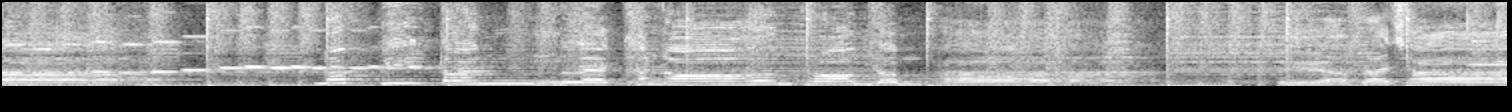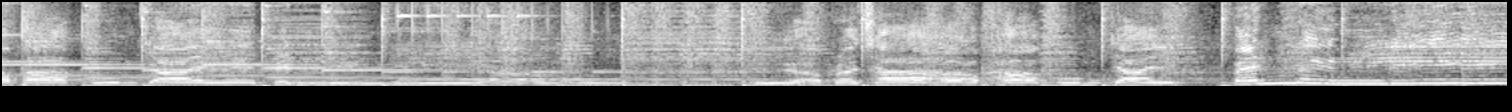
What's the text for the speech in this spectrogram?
ลานกพิตันและขนอมพร้อมนำพา เพื่อประชาภาคภูมิใจเป็นหนึ่งเดียว เพื่อประชาภาคภูมิใจเป็นหนึ่งเดียว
